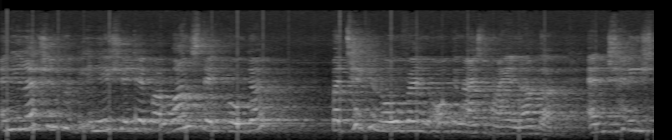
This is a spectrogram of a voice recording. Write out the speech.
An election could be initiated by one stakeholder, but taken over and organized by another, and changed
